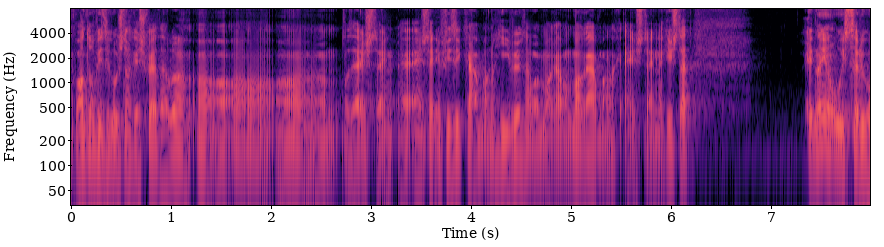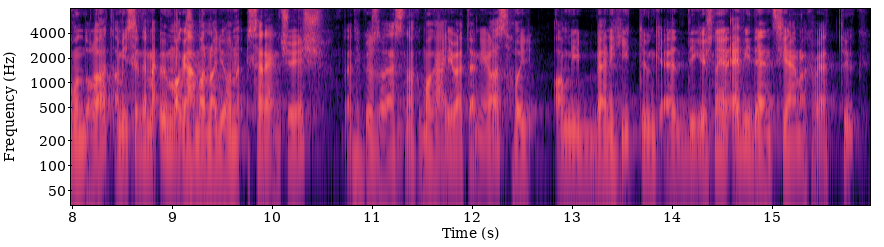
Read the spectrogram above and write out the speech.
kvantumfizikusnak, és például a, a, a, a, az Einstein, Einsteini fizikában hívőknek, vagy magában, magában Einsteinnek is. Tehát egy nagyon újszerű gondolat, ami szerintem önmagában nagyon szerencsés, tehát egy közölásznak magáévá tenni azt, hogy amiben hittünk eddig, és nagyon evidenciának vettük,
